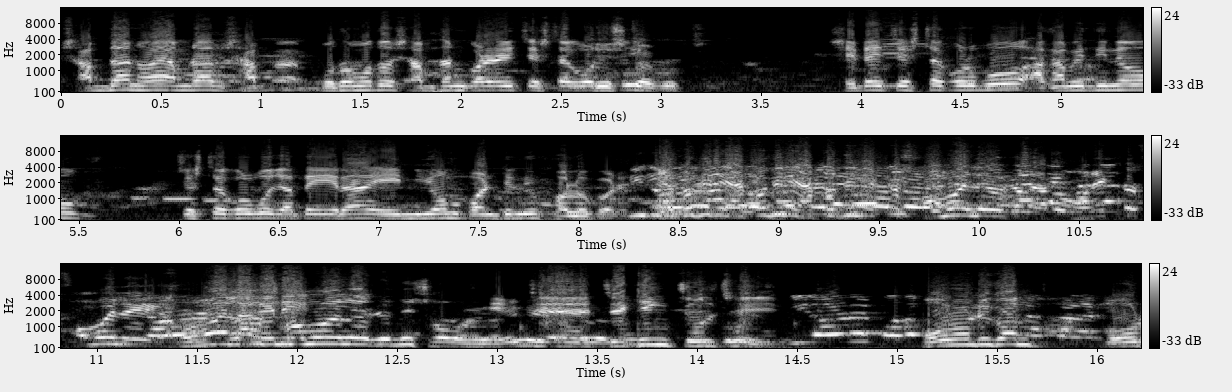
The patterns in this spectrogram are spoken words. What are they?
সাবধান হয় আমরা প্রথমত সাবধান করারই চেষ্টা করছি। চেষ্টা করছি। সেটাই চেষ্টা করব আগামী দিনেও চেষ্টা করব যাতে এরা এই নিয়ম কন্টিনিউ ফলো করে। এতদিন এতদিন এতদিন একটা সময় লেগে গেল এত অনেকটা সময় লেগে গেল। সময় লাগেনি। সময় লাগেনি চেকিং চলছে। পৌর নিগম পৌর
